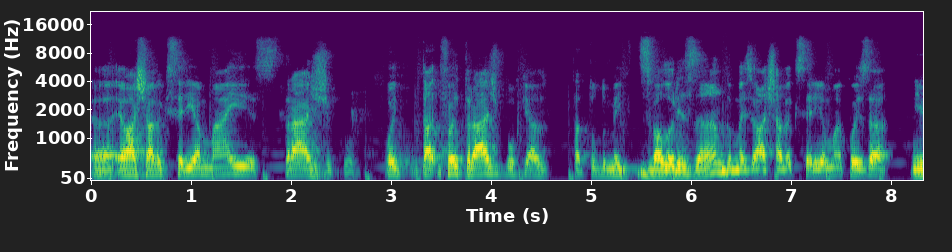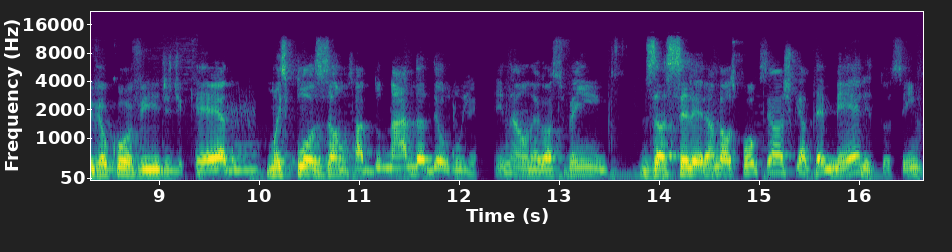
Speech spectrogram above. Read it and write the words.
uh, eu achava que seria mais trágico. Foi, tá, foi trágico porque tá tudo meio que desvalorizando, mas eu achava que seria uma coisa nível Covid, de queda, uma explosão, sabe? Do nada deu ruim. E não, o negócio vem desacelerando aos poucos, eu acho que até mérito, assim.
